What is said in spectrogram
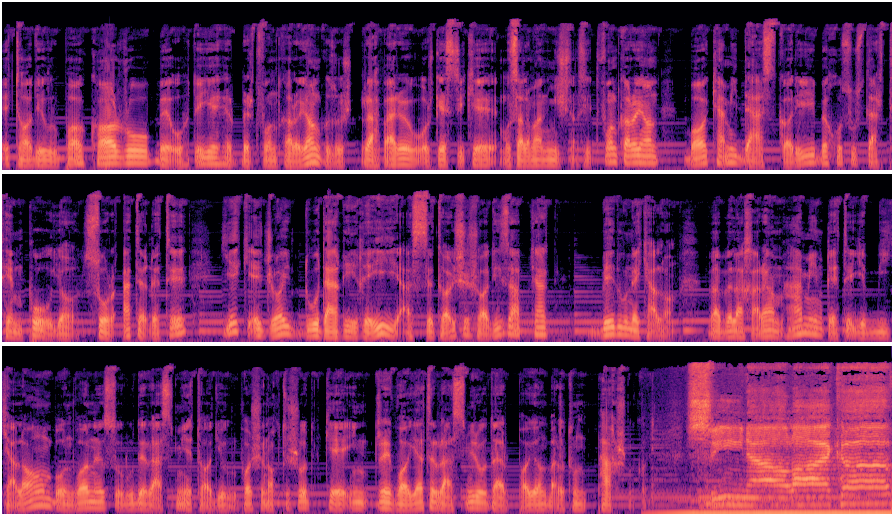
اتحادیه اروپا کار رو به عهده هربرت فوندکارایان گذاشت. رهبر ارکستری که مسلما می‌شناسید. فوندکارایان با کمی دستکاری به خصوص در تمپو یا سرعت قطعه یک اجرای دو دقیقه ای از ستایش شادی ضبط کرد. بدون کلام و بالاخره هم همین قطعه بی کلام به عنوان سرود رسمی اتحادیه اروپا شناخته شد که این روایت رسمی رو در پایان براتون پخش می‌کنیم. See now like a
